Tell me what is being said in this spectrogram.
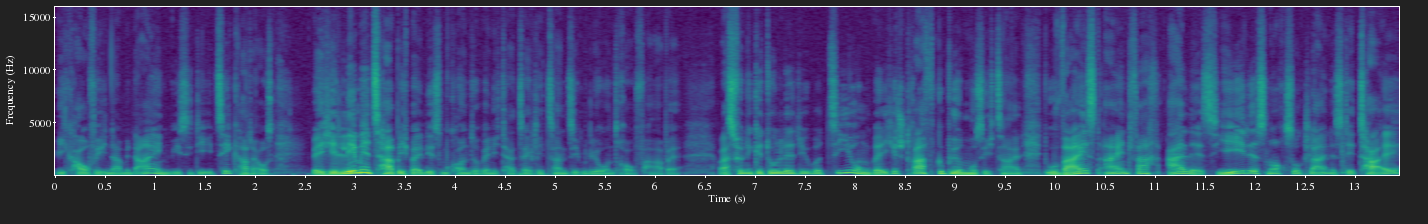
Wie kaufe ich ihn damit ein? Wie sieht die EC-Karte aus? Welche Limits habe ich bei diesem Konto, wenn ich tatsächlich 20 Millionen drauf habe? Was für eine geduldete Überziehung? Welche Strafgebühren muss ich zahlen? Du weißt einfach alles, jedes noch so kleines Detail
